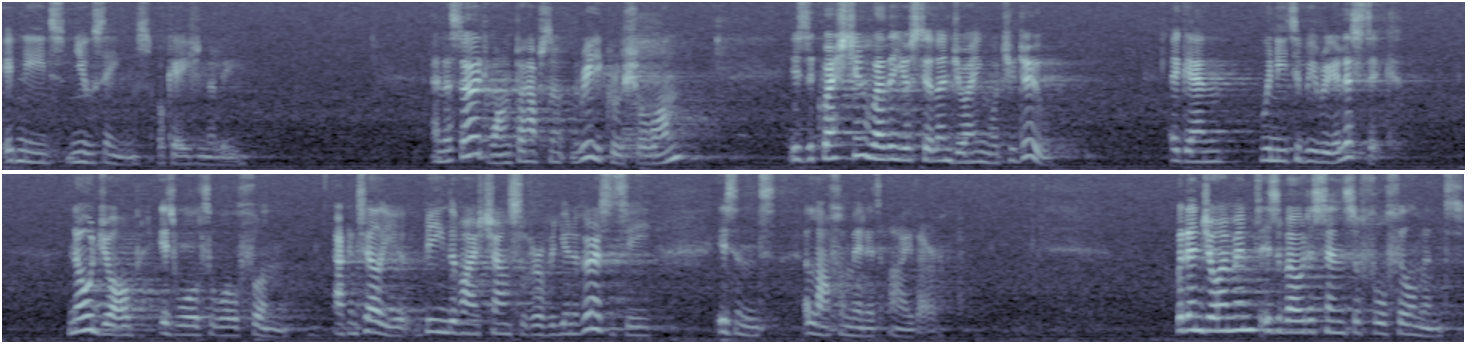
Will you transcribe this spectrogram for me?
it needs new things occasionally. And the third one, perhaps a really crucial one, is the question whether you're still enjoying what you do. Again, we need to be realistic. No job is wall-to-wall fun. I can tell you, being the Vice-Chancellor of a university isn't a laugh a minute either. But enjoyment is about a sense of fulfillment,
